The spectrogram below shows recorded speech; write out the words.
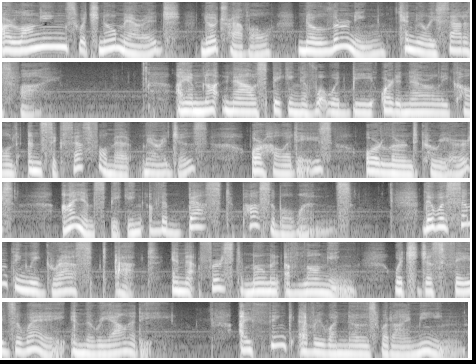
are longings which no marriage, no travel, no learning can really satisfy. I am not now speaking of what would be ordinarily called unsuccessful ma- marriages, or holidays, or learned careers. I am speaking of the best possible ones. There was something we grasped at in that first moment of longing, which just fades away in the reality. I think everyone knows what I mean.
